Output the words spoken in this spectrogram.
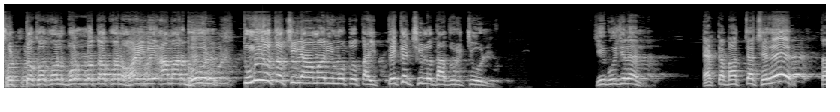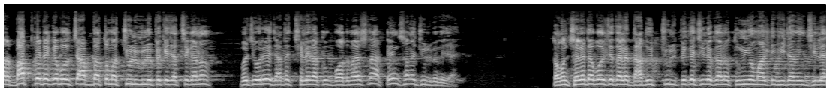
ছোট্ট খোকন বলল, তখন হয়নি আমার ভুল, তুমিও তো ছিলে আমারই মতো, তাই পেকেছিল দাদুর চুল। কি বুঝলেন? একটা বাচ্চা ছেলে, তার বাপকে ডেকে বলছে, আব্বা, তোমার চুলগুলো পেকে যাচ্ছে কেন? বলছে, ওরে, যাদের ছেলেরা খুব বদমাস না, টেনশনে চুল পেকে যায়। তখন ছেলেটা বলছে, তাহলে দাদুর চুল পেকেছিল কেন? তুমিও মাল্টিভিটামিন ছিলে।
